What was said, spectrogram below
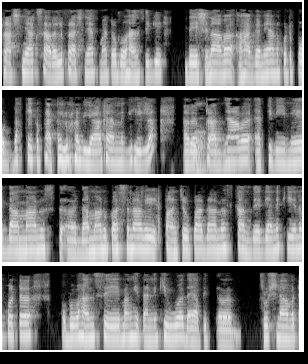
ප්‍රශ්නයක් සරල ප්‍රශ්නයක් මට ඔබ වහන්සේගේ දේශනාව අහගෙන යනකොට පොඩ්ඩක් ඒක පැටලුණා ලියා ගන්න ගිහිල්ලා අර ප්‍රඥාව ඇතිවීමේ ධම්මානුස් ධම්මානුපස්සනාවේ පංච උපාදාන ස්කන්ධය ගැන කියනකොට ඔබ වහන්සේ මං හිතන්නේ කිව්වා දැන් අපි තෘෂ්ණාවට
